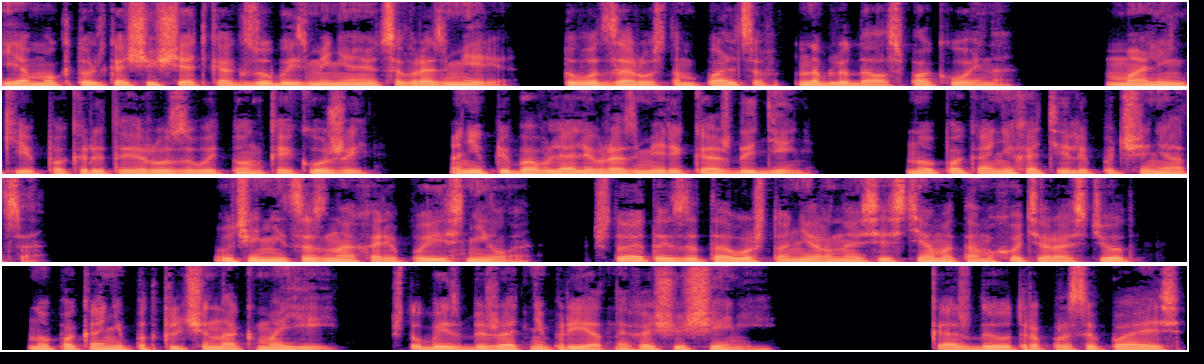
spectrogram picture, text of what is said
я мог только ощущать, как зубы изменяются в размере, то вот за ростом пальцев наблюдал спокойно. Маленькие, покрытые розовой тонкой кожей, они прибавляли в размере каждый день, но пока не хотели подчиняться. Ученица знахаря пояснила, что это из-за того, что нервная система там хоть и растет, но пока не подключена к моей, чтобы избежать неприятных ощущений. Каждое утро, просыпаясь,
